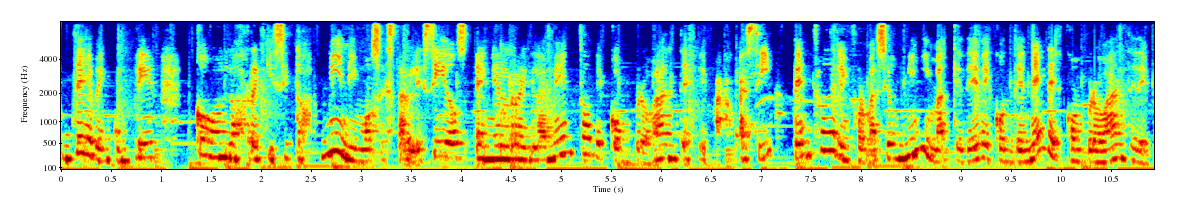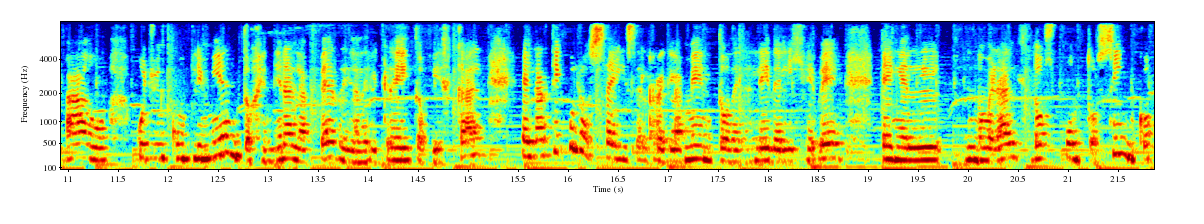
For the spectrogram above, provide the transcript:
deben cumplir con los requisitos mínimos establecidos en el reglamento de comprobantes de pago. Así, dentro de la información mínima que debe contener el comprobante de pago, cuyo incumplimiento genera la pérdida del crédito fiscal, el artículo 6 del reglamento de la ley del IGB en el numeral 2.5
